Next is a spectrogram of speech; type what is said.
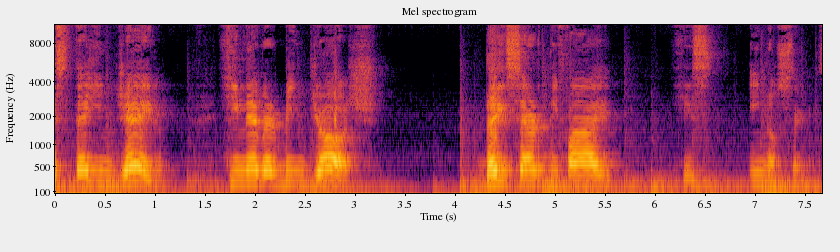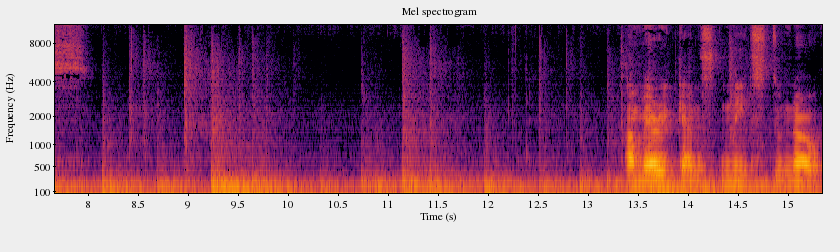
stay in jail. He never been judged they certify his innocence. Americans needs to know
